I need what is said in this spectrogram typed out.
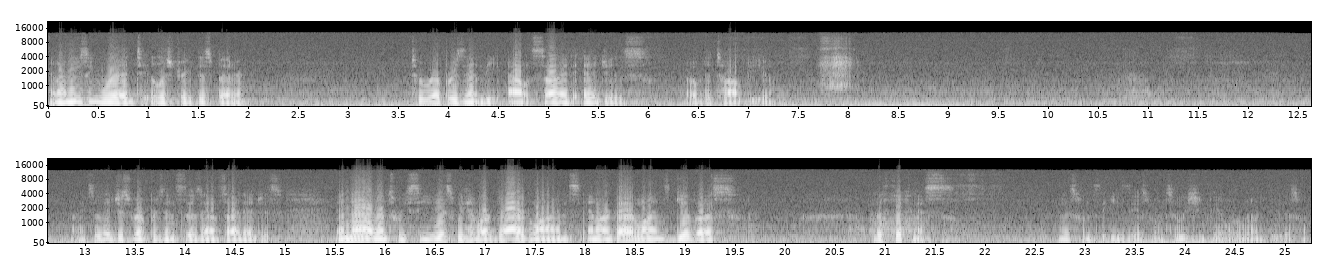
and I'm using red to illustrate this better, to represent the outside edges of the top view. Alright, so that just represents those outside edges. And now once we see this, we have our guidelines, and our guidelines give us the thickness. And this one's the easiest one, so we should be able to run through this one.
